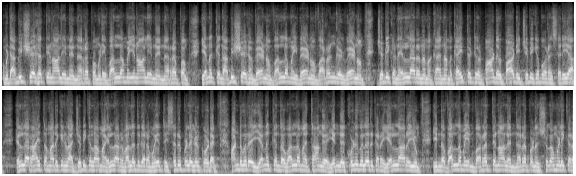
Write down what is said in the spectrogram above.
உம்முடைய அபிஷேகத்தினால் என்னை நிரப்பம். உடைய வல்லமையினால் என்னை நிரப்பம். எனக்கு இந்த அபிஷேகம் வேணும். வல்லமை வேணும். வரங்கள் வேணும். ஜெபிக்கணும். எல்லாரும் நம்ம க நம்ம கைத்தட்டி ஒரு பாடல் பாடி ஜெபிக்க போறோம் சரியா? எல்லாரும் ஆயத்தமா இருக்கீங்களா? ஜெபிக்கலாமா? எல்லாரும் வலதுகர முயற்சி சிறு பிள்ளைகள் கூட. ஆண்டவரே எனக்கு இந்த வல்லமை தாங்க. எங்க குழுவில் இருக்கிற எல்லாரையும் இந்த வல்லமையின் வரத்தினால நிரப்பணும். சுகமளிக்கிற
